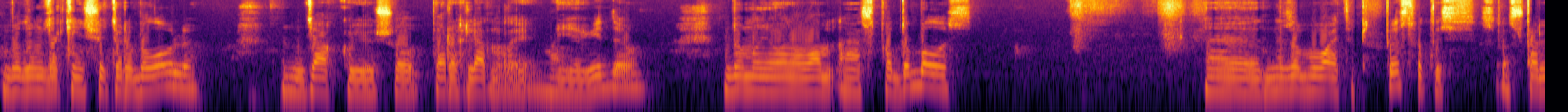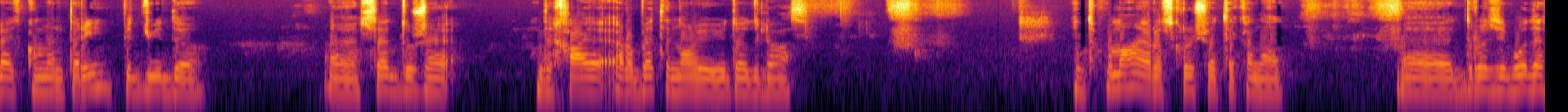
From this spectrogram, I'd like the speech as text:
Будемо закінчувати риболовлю. Дякую, що переглянули моє відео. Думаю, воно вам е, сподобалось. Е, Не забувайте підписуватись, оставляти коментарі під відео. Е, Це дуже дихає робити нові відео для вас. І допомагає розкручувати канал. Е, Друзі, буде,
